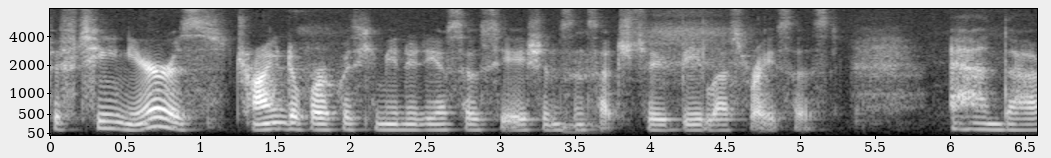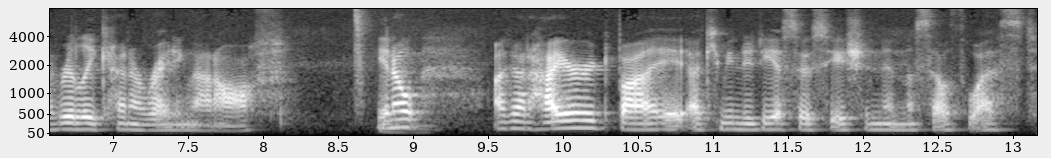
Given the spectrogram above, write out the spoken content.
15 years trying to work with community associations and such to be less racist and uh, really kind of writing that off. You know, I got hired by a community association in the Southwest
